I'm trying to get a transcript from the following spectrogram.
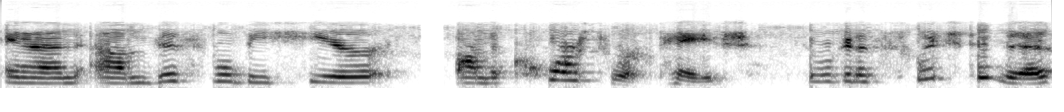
and um, this will be here on the coursework page. So we're going to switch to this,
